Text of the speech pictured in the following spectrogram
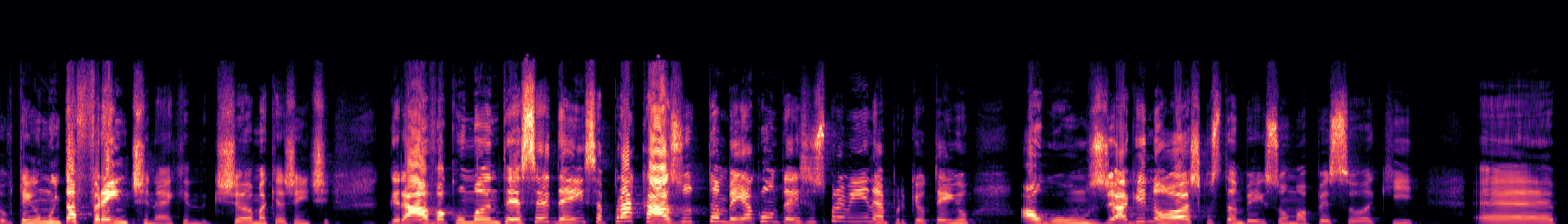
eu tenho muita frente, né? Que, que chama, que a gente grava com uma antecedência, para caso também aconteça isso para mim, né? Porque eu tenho alguns diagnósticos, também sou uma pessoa que é,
